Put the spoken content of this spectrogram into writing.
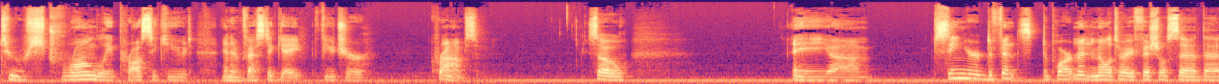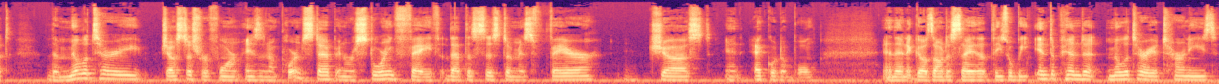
to strongly prosecute and investigate future crimes. So a um, senior Defense Department military official said that the military justice reform is an important step in restoring faith that the system is fair, just, and equitable. And then it goes on to say that these will be independent military attorneys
